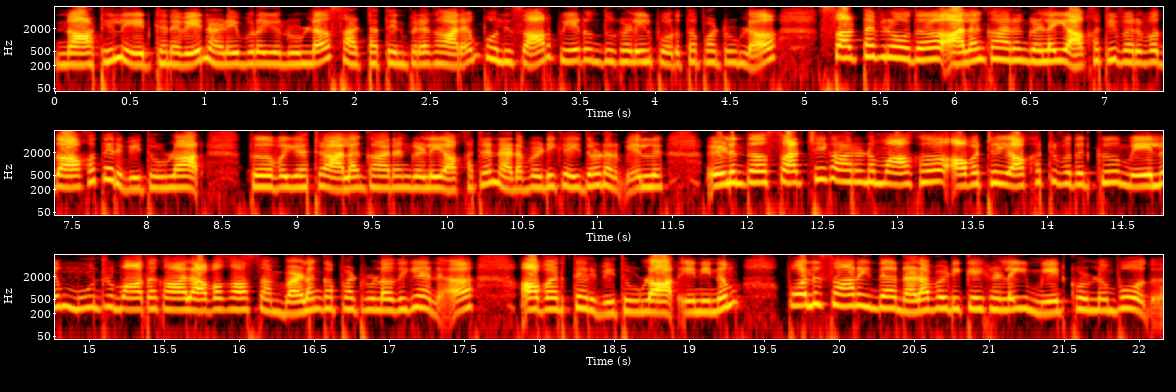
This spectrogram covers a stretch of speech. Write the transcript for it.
நாட்டில் ஏற்கனவே நடைமுறையில் உள்ள சட்டத்தின் பிரகாரம் போலீசார் பேருந்துகளில் பொருத்தப்பட்டுள்ள சட்டவிரோத அலங்காரங்களை அகற்றி வருவதாக தெரிவித்துள்ளார். தேவையற்ற அலங்காரங்களை அகற்ற நடவடிக்கை தொடர்பில் எழுந்த சர்ச்சை காரணமாக அவற்றை அகற்றுவதற்கு மேலும் மூன்று மாத கால அவகாசம் வழங்கப்பட்டுள்ளது என அவர் தெரிவித்துள்ளார். தெரிவித்துள்ளார் எனினும் போலீசார் இந்த நடவடிக்கைகளை மேற்கொள்ளும் போது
